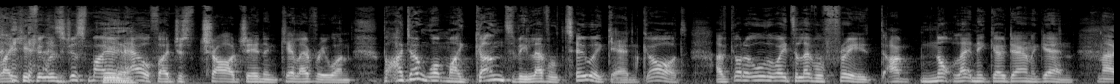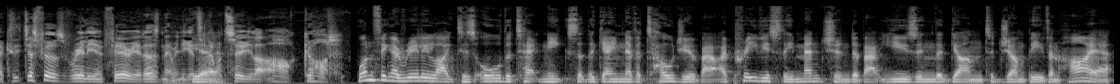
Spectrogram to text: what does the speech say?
Like if it was just my own health, I'd just charge in and kill everyone. But I don't want my gun to be level two again. God, I've got it all the way to level three. I'm not letting it go down again. No, because it just feels really inferior, doesn't it? When you get to level two, you're like, oh god. One thing I really liked is all the techniques that the game never told you about. I previously mentioned about using the gun to jump even higher,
